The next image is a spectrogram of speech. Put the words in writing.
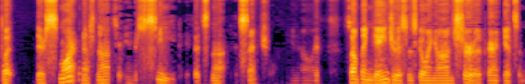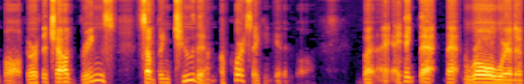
but they're smart enough not to intercede if it's not essential. You know, if something dangerous is going on, sure, the parent gets involved. Or if the child brings something to them, of course they can get involved. But I, I think that, that role where the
